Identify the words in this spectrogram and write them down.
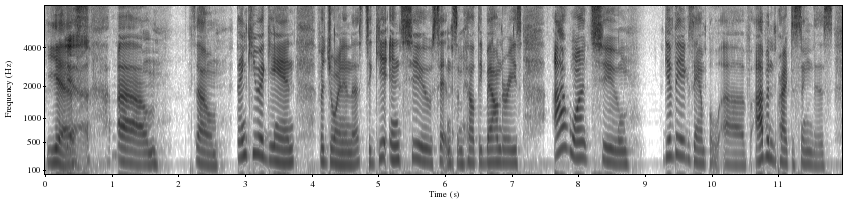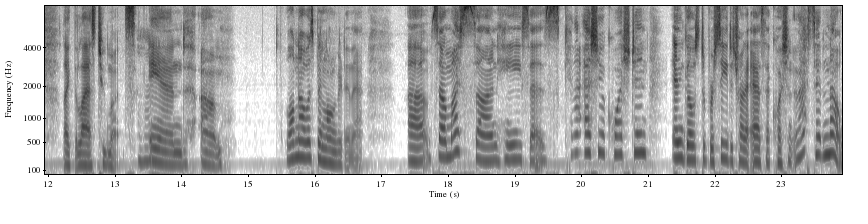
Yes. Um, so thank you again for joining us to get into setting some healthy boundaries. I want to give the example of I've been practicing this like the last two months, and um, well, no, it's been longer than that. Um, so my son, he says, "Can I ask you a question?" and goes to proceed to try to ask that question, and I said no.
